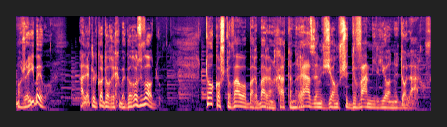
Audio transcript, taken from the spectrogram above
Może i było, ale tylko do rychłego rozwodu. To kosztowało Barbarę Hatton razem wziąwszy 2 miliony dolarów.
